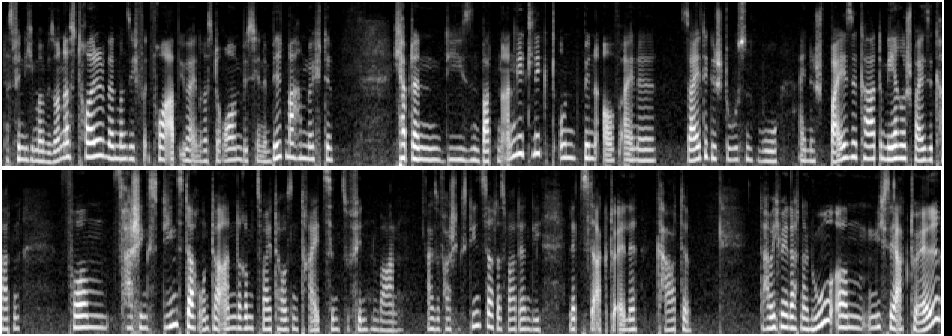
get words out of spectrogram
Das finde ich immer besonders toll, wenn man sich vorab über ein Restaurant ein bisschen ein Bild machen möchte. Ich habe dann diesen Button angeklickt und bin auf eine Seite gestoßen, wo eine Speisekarte, mehrere Speisekarten vom Faschingsdienstag unter anderem 2013 zu finden waren also Faschingsdienstag, das war dann die letzte aktuelle Karte. Da habe ich mir gedacht, na nu, ähm, nicht sehr aktuell,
